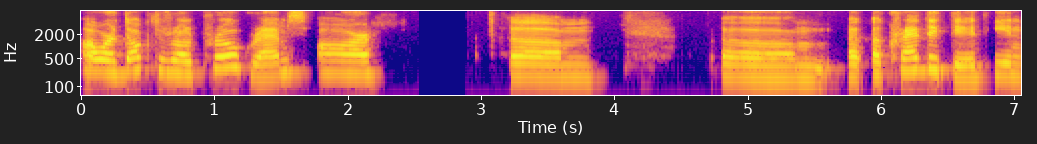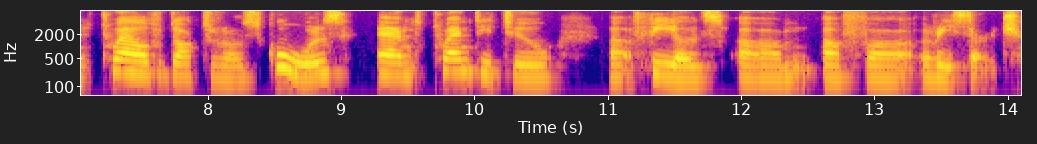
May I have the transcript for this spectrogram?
our doctoral programs are um, um, accredited in 12 doctoral schools and 22 uh, fields um, of uh, research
